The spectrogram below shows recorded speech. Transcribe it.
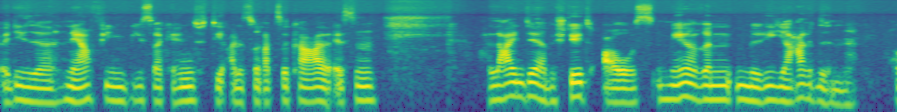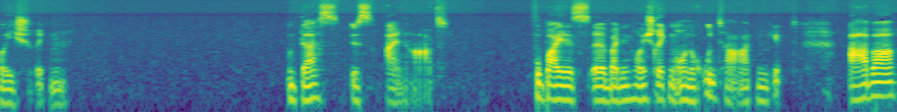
wer diese nervigen Biester kennt, die alles radikal essen. Allein der besteht aus mehreren Milliarden Heuschrecken. Und das ist eine Art. Wobei es äh, bei den Heuschrecken auch noch Unterarten gibt. Aber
